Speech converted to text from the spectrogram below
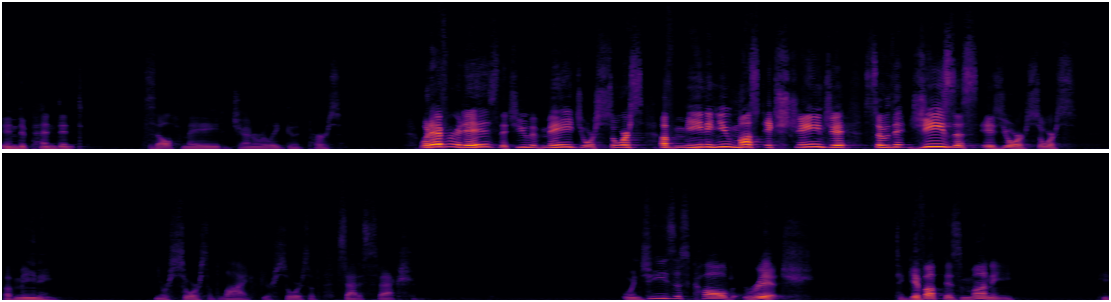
independent, self made, generally good person. Whatever it is that you have made your source of meaning, you must exchange it so that Jesus is your source of meaning, your source of life, your source of satisfaction. When Jesus called rich to give up his money, he,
